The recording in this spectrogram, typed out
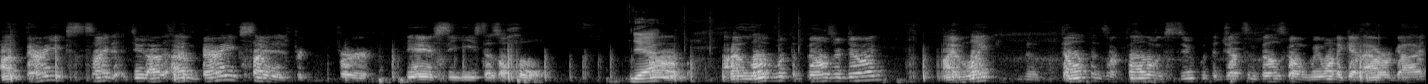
I'm very excited, dude. I, I'm very excited for for the AFC East as a whole. yeah. Um, I love what the Bills are doing. I like the Dolphins are following suit with the Jets and Bills, going, "We want to get our guy."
